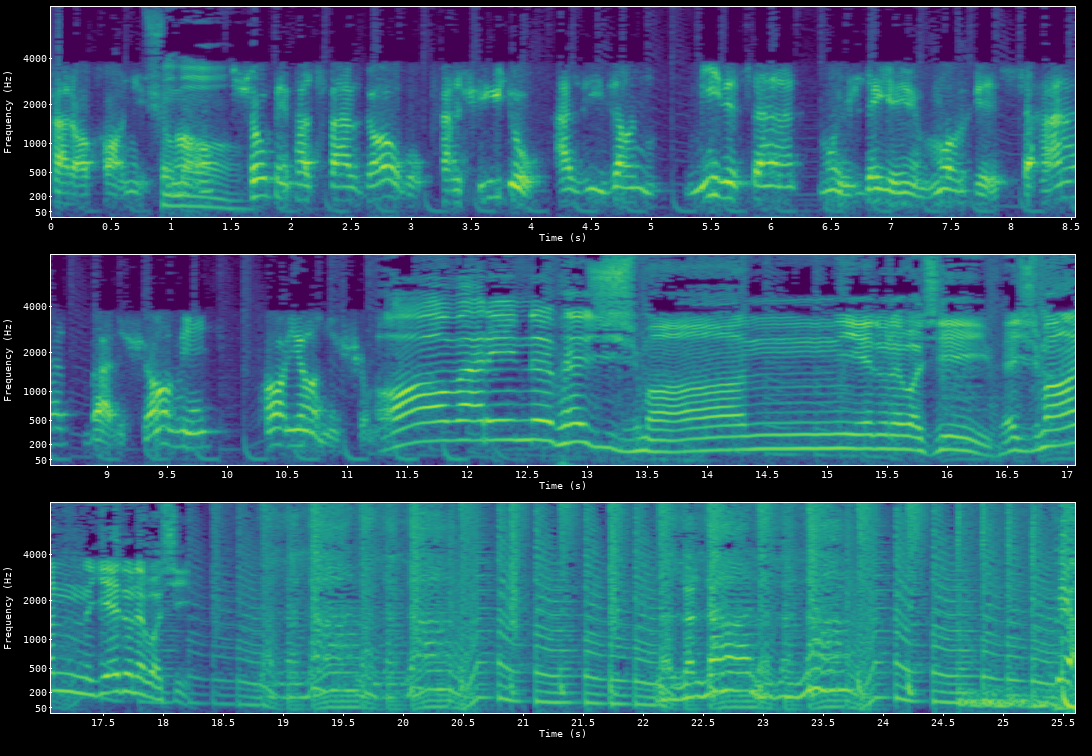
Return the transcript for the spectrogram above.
فراخان شما. صبح پس فردا و فرشید و عزیزان می‌رسد مجده مرغ سهر بر شام پایان شما. آورین پژمان. یه دونه باشی. پژمان یه دونه باشی. لا لا لا لا لا بیا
